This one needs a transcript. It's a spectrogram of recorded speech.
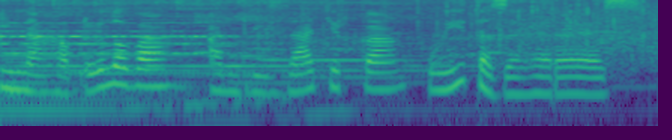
Інна Гаврилова, Андрій Затірка, Уїта ЗГРС.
